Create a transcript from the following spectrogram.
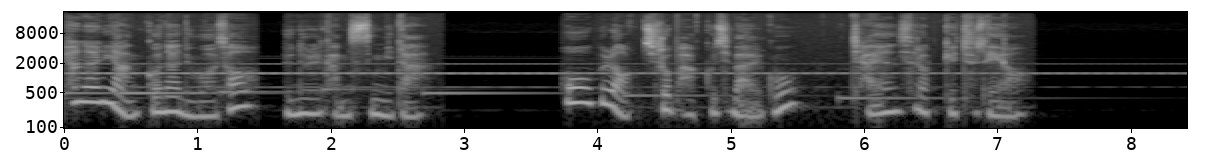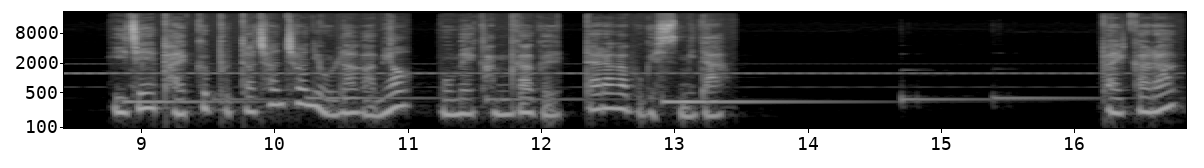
편안히 앉거나 누워서 눈을 감습니다. 호흡을 억지로 바꾸지 말고 자연스럽게 두세요. 이제 발끝부터 천천히 올라가며 몸의 감각을 따라가 보겠습니다. 발가락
